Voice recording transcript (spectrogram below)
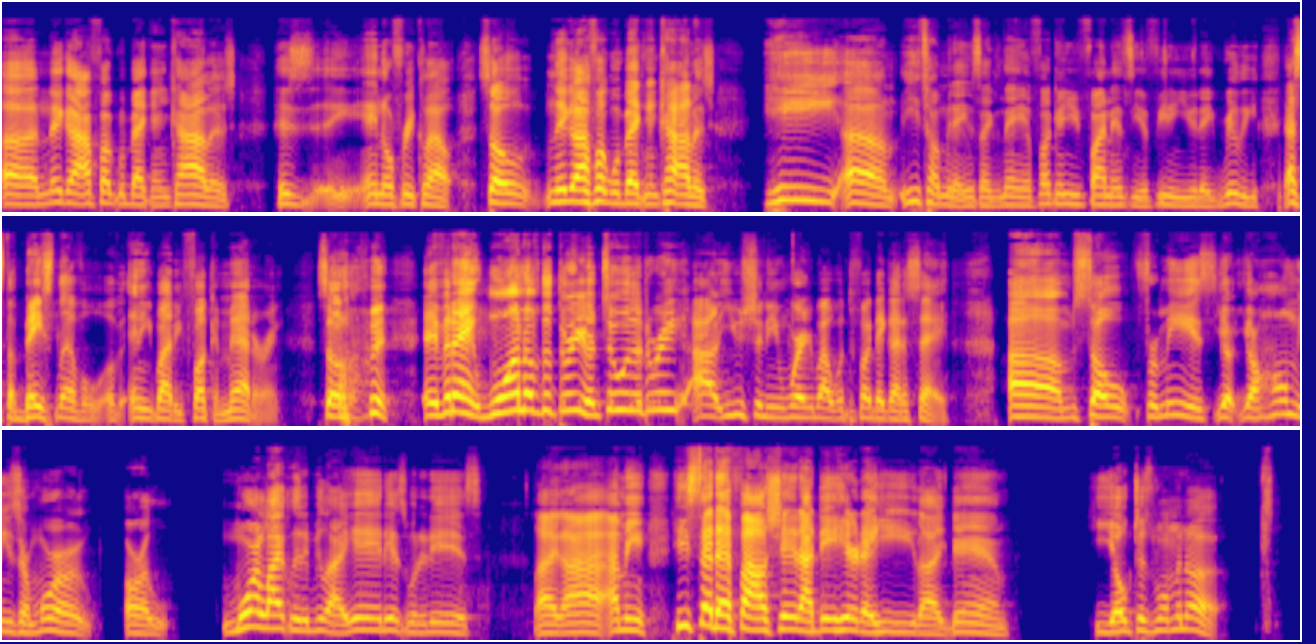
a, a nigga I fucked with back in college. His ain't no free clout. So nigga I fucked with back in college. He, um, he told me that he was like, "Man, fucking you, financing, you, feeding you. They really, that's the base level of anybody fucking mattering. So if it ain't one of the three or two of the three, uh, you shouldn't even worry about what the fuck they gotta say. Um, so for me, is your, your homies are more are more likely to be like, yeah, it is what it is. Like I, I mean, he said that foul shit. I did hear that he like, damn, he yoked his woman up.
